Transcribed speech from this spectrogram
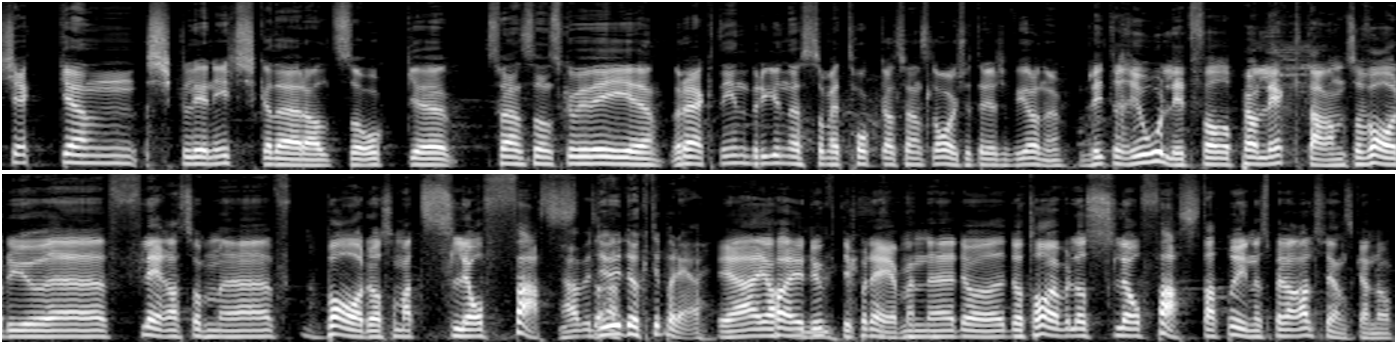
Tjecken Sklenicka där alltså. Och eh, Svensson, ska vi eh, räkna in Brynäs som ett hockeyallsvenskt lag 23-24 nu? Lite roligt för på läktaren så var det ju eh, flera som eh, bad oss om att slå fast. Ja, men du är duktig på det. Ja, jag är duktig på det, men eh, då, då tar jag väl att slå fast att Brynäs spelar allsvenskan då.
